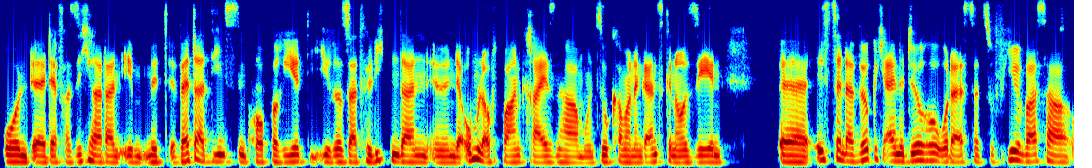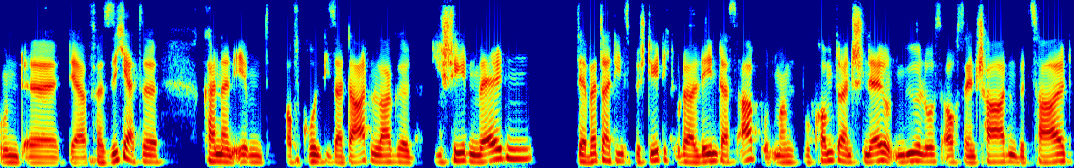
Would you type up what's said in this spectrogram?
und äh, der Versicherer dann eben mit Wetterdiensten kooperiert, die ihre Satelliten dann in der Umlaufbahn kreisen haben. Und so kann man dann ganz genau sehen, äh, ist denn da wirklich eine Dürre oder ist da zu viel Wasser? Und äh, der Versicherte kann dann eben aufgrund dieser Datenlage die Schäden melden, der Wetterdienst bestätigt oder lehnt das ab und man bekommt dann schnell und mühelos auch seinen Schaden bezahlt.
